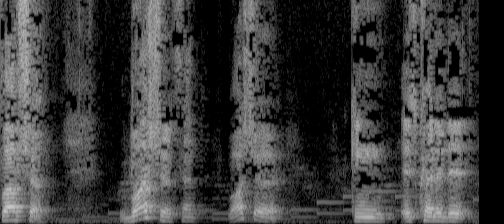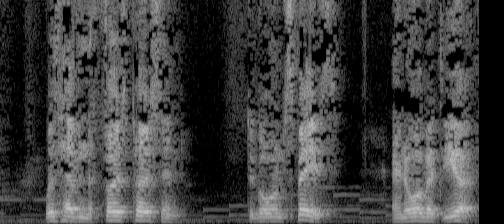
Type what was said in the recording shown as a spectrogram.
Russia. Russia sent Russia can is credited with having the first person to go in space and orbit the Earth.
